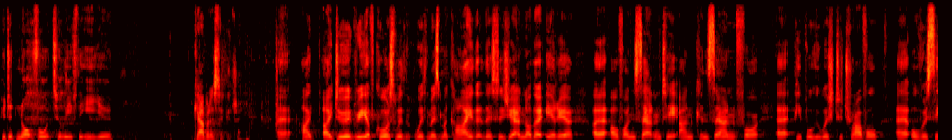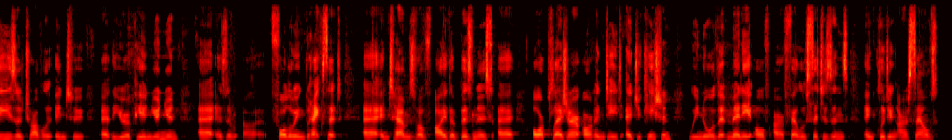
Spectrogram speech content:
who did not vote to leave the EU? Cabinet Secretary. Uh, I, I do agree, of course, with, with Ms Mackay that this is yet another area uh, of uncertainty and concern for uh, people who wish to travel uh, overseas or travel into uh, the European Union uh, as a, uh, following Brexit uh, in terms of either business uh, or pleasure or indeed education. We know that many of our fellow citizens, including ourselves,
